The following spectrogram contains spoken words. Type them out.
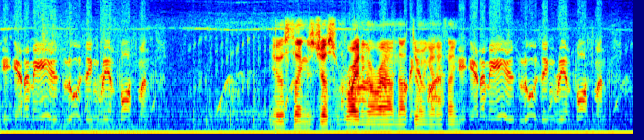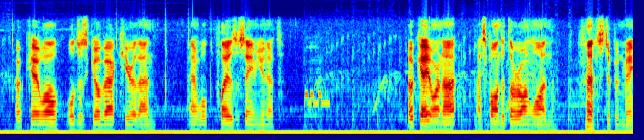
The enemy is losing reinforcements. Yeah, this thing's just riding around, not doing anything. The enemy is losing reinforcements. Okay, well, we'll just go back here then, and we'll play as the same unit. Okay, or not. I spawned at the wrong one. Stupid me.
